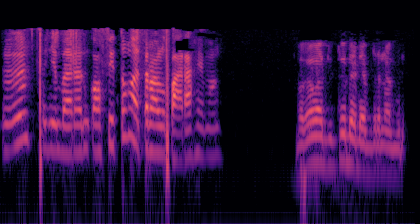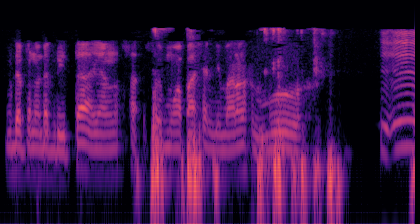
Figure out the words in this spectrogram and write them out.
Hah? Penyebaran COVID tuh nggak terlalu parah emang. Makanya waktu itu udah ada pernah udah pernah ada berita yang semua pasien di Malang sembuh. Mm-mm.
